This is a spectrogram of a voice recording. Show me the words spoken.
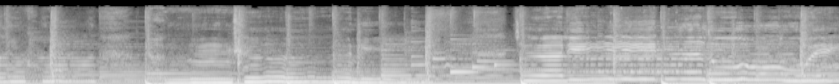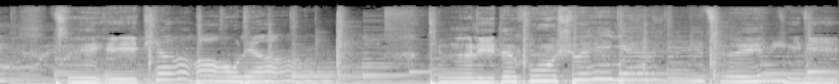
丹顶湖等着你，这里的芦苇最漂亮，这里的湖水也最你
